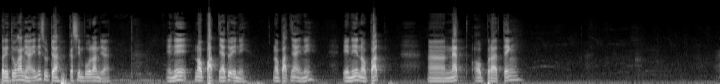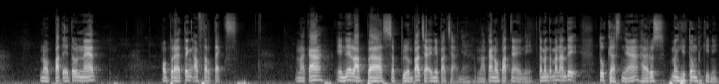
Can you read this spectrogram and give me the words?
perhitungannya ini sudah kesimpulan ya. Ini nopatnya itu ini, nopatnya ini, ini nopat uh, net operating nopat itu net operating after tax. Maka ini laba sebelum pajak ini pajaknya. Maka nopatnya ini. Teman-teman nanti tugasnya harus menghitung begini.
